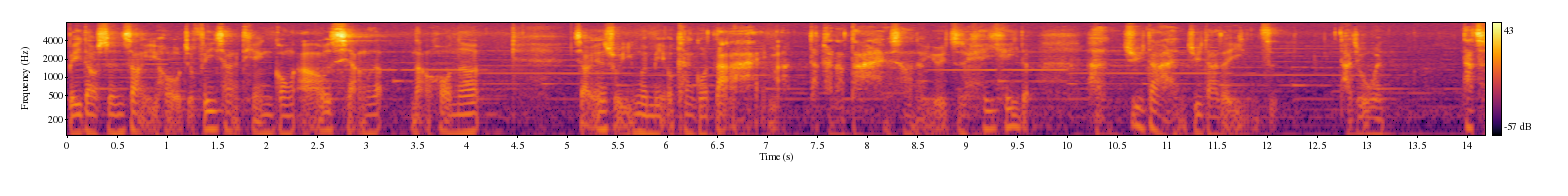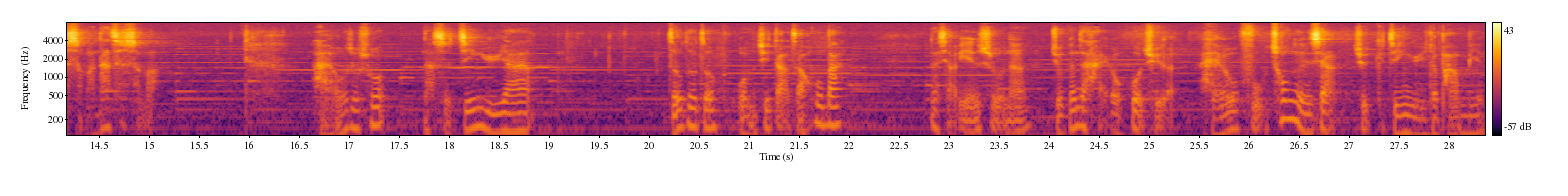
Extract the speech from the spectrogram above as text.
背到身上以后，就飞向天空翱翔了。然后呢，小鼹鼠因为没有看过大海嘛，看到大海上呢有一只黑黑的、很巨大、很巨大的影子，他就问：“那是什么？那是什么？”海鸥就说：“那是金鱼呀。”走走走，我们去打招呼吧。那小鼹鼠呢就跟着海鸥过去了。海鸥俯冲而下，去金鱼的旁边。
